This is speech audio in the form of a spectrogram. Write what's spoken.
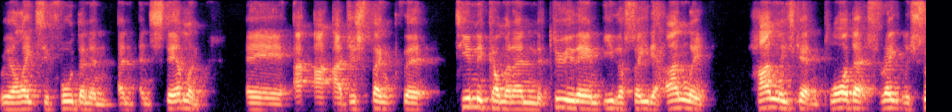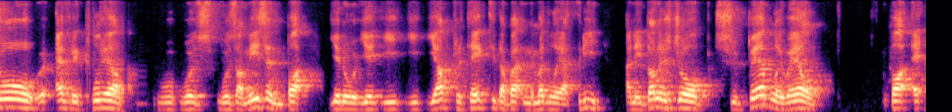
with the likes of Foden and, and, and Sterling. Uh, I, I just think that Tierney coming in, the two of them either side of Hanley, Hanley's getting plaudits, rightly so. Every player w- was was amazing, but you know you, you you're protected a bit in the middle of a three, and he done his job superbly well. But it,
